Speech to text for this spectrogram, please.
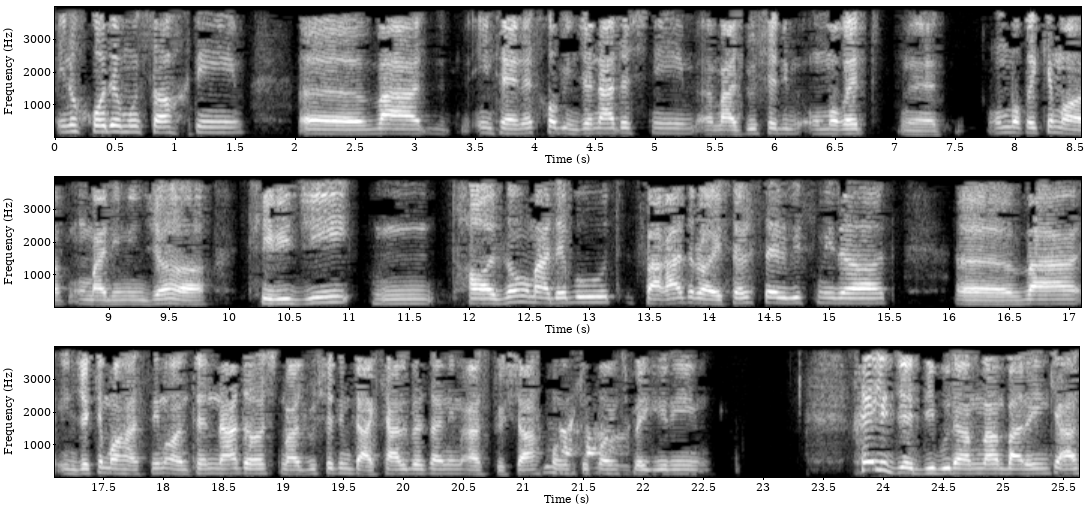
اینو خودمون ساختیم. و اینترنت خب اینجا نداشتیم. مجبور شدیم اون موقع اون موقع که ما اومدیم اینجا 3G تازه اومده بود فقط رایتل سرویس می‌داد و اینجا که ما هستیم آنتن نداشت مجبور شدیم دکل بزنیم از تو شهر point to point بگیریم. خیلی جدی بودم من برای اینکه از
